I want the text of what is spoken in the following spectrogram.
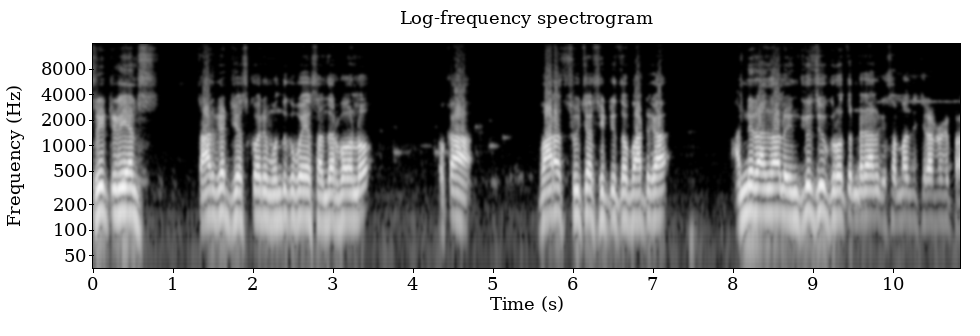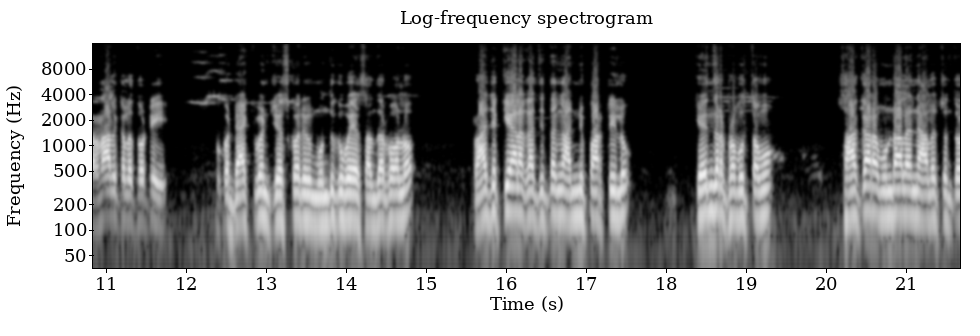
త్రీ ట్రిలియన్స్ టార్గెట్ చేసుకొని ముందుకు పోయే సందర్భంలో ఒక భారత్ ఫ్యూచర్ సిటీతో పాటుగా అన్ని రంగాలు ఇంక్లూజివ్ గ్రోత్ ఉండడానికి సంబంధించినటువంటి ప్రణాళికలతోటి ఒక డాక్యుమెంట్ చేసుకొని ముందుకు పోయే సందర్భంలో రాజకీయాలకు అతీతంగా అన్ని పార్టీలు కేంద్ర ప్రభుత్వము సహకారం ఉండాలనే ఆలోచనతో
